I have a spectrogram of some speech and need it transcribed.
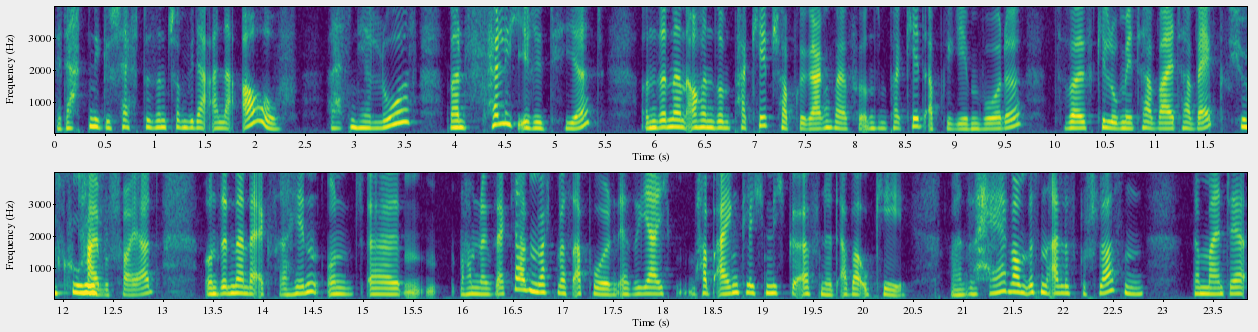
Wir dachten, die Geschäfte sind schon wieder alle auf. Was ist denn hier los? Waren völlig irritiert und sind dann auch in so einen Paketshop gegangen, weil für uns ein Paket abgegeben wurde. Zwölf Kilometer weiter weg. Ja, cool. Total bescheuert. Und sind dann da extra hin und äh, haben dann gesagt, ja, wir möchten was abholen. Er so, ja, ich habe eigentlich nicht geöffnet, aber okay. Wir waren so, hä, warum ist denn alles geschlossen? Dann meint er,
